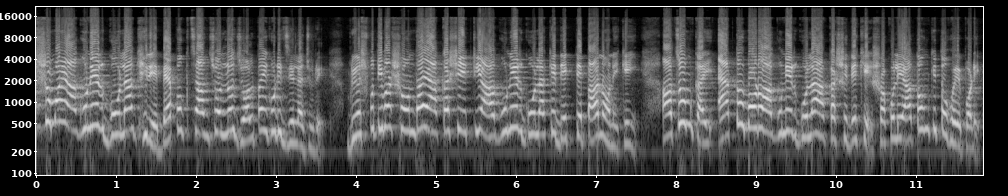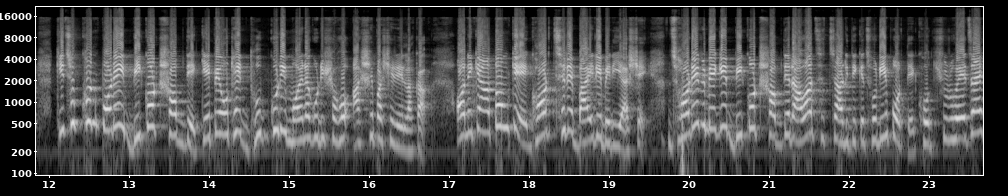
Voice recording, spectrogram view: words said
什么呀？আগুনের গোলা ঘিরে ব্যাপক চাঞ্চল্য জলপাইগুড়ি জেলা জুড়ে। বৃহস্পতিবার সন্ধ্যায় আকাশে একটি আগুনের গোলাকে দেখতে পান অনেকেই। আচমকাই এত বড় আগুনের গোলা আকাশে দেখে সকলে আতঙ্কিত হয়ে পড়ে। কিছুক্ষণ পরেই বিকট শব্দে কেঁপে ওঠে ধূপগুড়ি, ময়নাগুড়ি সহ আশেপাশের এলাকা। অনেকে আতঙ্কে ঘর ছেড়ে বাইরে বেরিয়ে আসে। ঝড়ের বেগে বিকট শব্দের আওয়াজ চারিদিকে ছড়িয়ে পড়তে খোঁজ শুরু হয়ে যায়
